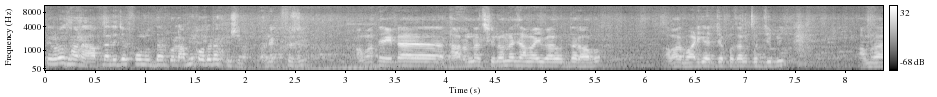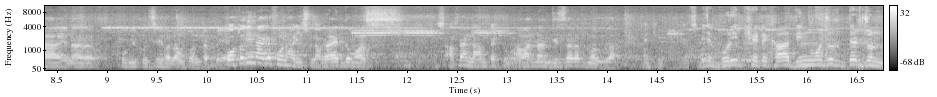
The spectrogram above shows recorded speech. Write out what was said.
পেড়ো থানা আপনাদের যে ফোন উদ্ধার করল আপনি কতটা খুশি? অনেক খুশি। আমাদের এটা ধারণা ছিল না যে আমরা এইভাবে উদ্ধার হব। আমার বাড়ি হচ্ছে প্রধান জিবি আমরা এনার খুবই খুশি হলাম ফোনটা পেয়ে। কতদিন আগে ফোন হারিয়েছিল আপনার? প্রায় দু মাস। আপনার নামটা একটু আমার নাম জিসারত মোল্লা। থ্যাংক ইউ এই যে গরিব খেটে খাওয়া দিনমজুরদের জন্য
